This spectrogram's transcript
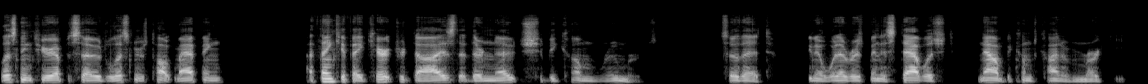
Listening to your episode, Listeners Talk Mapping. I think if a character dies, that their notes should become rumors, so that you know whatever has been established now becomes kind of murky.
